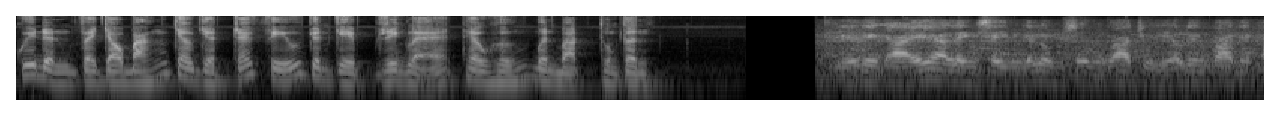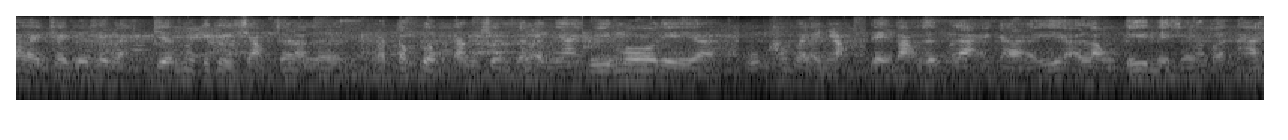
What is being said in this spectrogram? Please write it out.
quy định về chào bán giao dịch trái phiếu doanh nghiệp riêng lẻ theo hướng minh bạch thông tin thì cái, cái à, lình xình, cái lùm xùm qua chủ yếu liên quan đến phát hành trái phiếu riêng lẻ chiếm một cái tỷ trọng rất là lớn và tốc độ tăng trưởng rất là nhanh. Quy mô thì à, cũng không phải là nhỏ để tạo dựng lại cái à, lòng tin để cho nó vận hành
